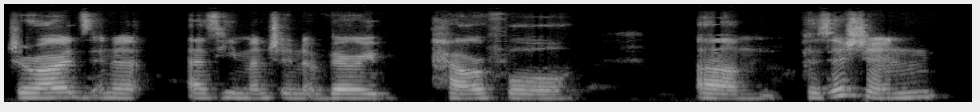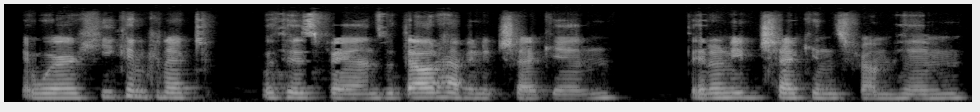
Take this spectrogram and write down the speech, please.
Gerard's in a, as he mentioned, a very powerful um, position where he can connect with his fans without having to check in. They don't need check-ins from him.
